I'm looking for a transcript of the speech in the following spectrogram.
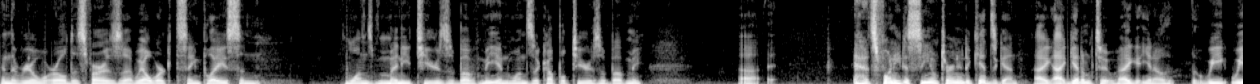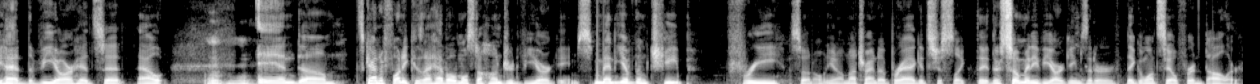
in the real world as far as uh, we all work at the same place and one's many tiers above me and one's a couple tiers above me. Uh, and it's funny to see them turn into kids again. I, I get them too. I you know we we had the VR headset out, mm-hmm. and um, it's kind of funny because I have almost hundred VR games. Many of them cheap, free. So I don't you know I'm not trying to brag. It's just like they, there's so many VR games that are they go on sale for a dollar,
